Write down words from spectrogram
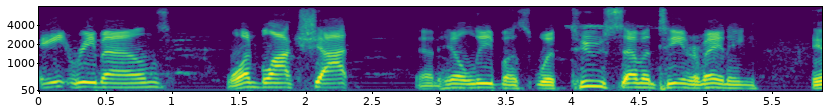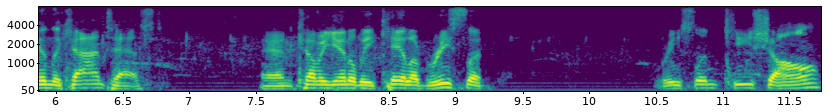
8 rebounds, one block shot, and he'll leave us with 2.17 remaining in the contest. And coming in will be Caleb Riesland. Riesland, Keyshaw,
